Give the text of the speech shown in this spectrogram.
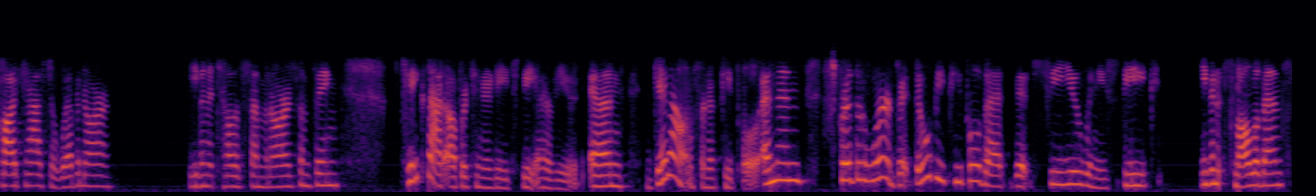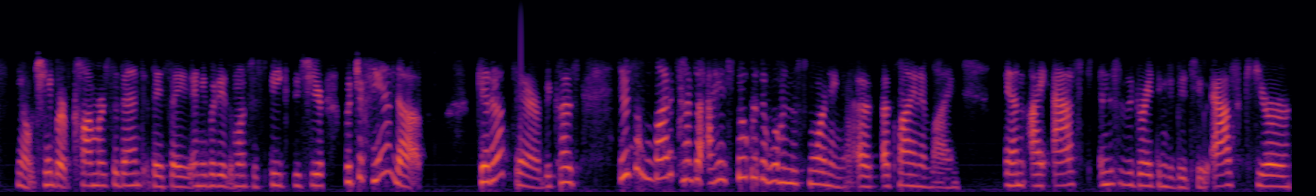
podcast, a webinar, even a teleseminar or something, take that opportunity to be interviewed and get out in front of people and then spread the word. But there will be people that, that see you when you speak, even at small events, you know, Chamber of Commerce event. They say anybody that wants to speak this year, put your hand up, get up there because there's a lot of times. I spoke with a woman this morning, a, a client of mine, and I asked, and this is a great thing to do too, ask your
